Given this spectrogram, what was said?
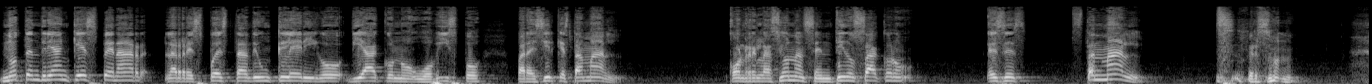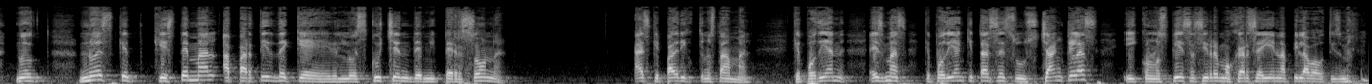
no tendrían que esperar la respuesta de un clérigo, diácono u obispo para decir que está mal. Con relación al sentido sacro, ese es, están mal. persona. No, no es que, esté mal a partir de que lo escuchen de mi persona. Ah, es que padre dijo que no estaba mal. Que podían, es más, que podían quitarse sus chanclas y con los pies así remojarse ahí en la pila bautismal.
